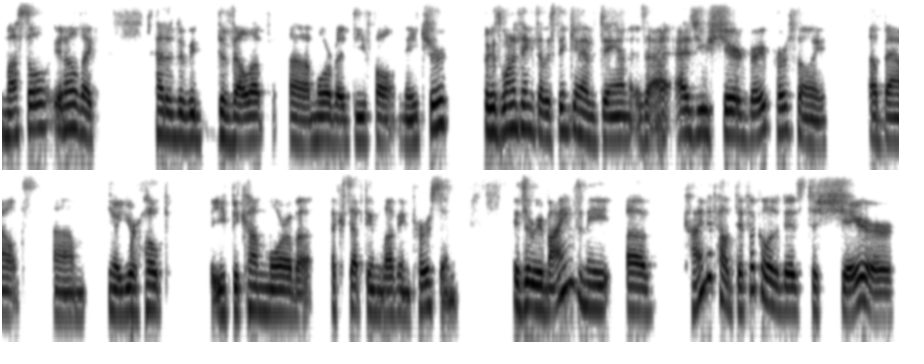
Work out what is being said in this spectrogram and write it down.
muscle. You know, like how do we develop uh, more of a default nature? Because one of the things I was thinking of, Dan, is as you shared very personally about um, you know your hope that you've become more of a accepting, loving person, is it reminds me of kind of how difficult it is to share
